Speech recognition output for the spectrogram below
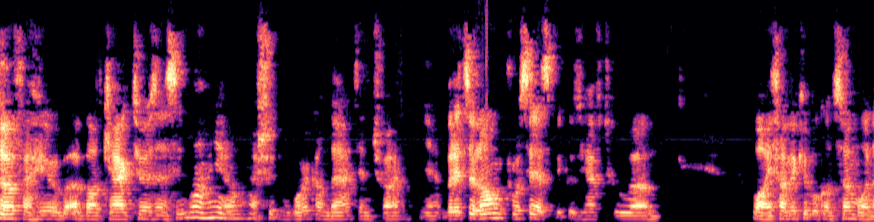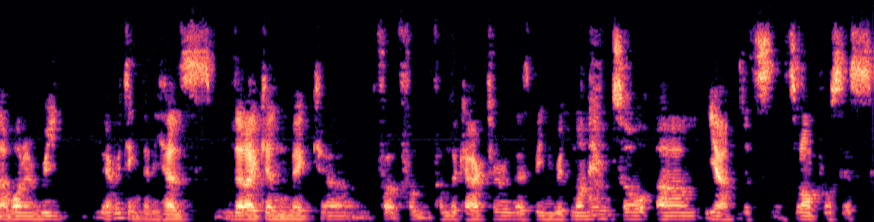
stuff I hear about characters and I say, well, you know, I should work on that and try. Yeah, but it's a long process because you have to, um, well, if I make a book on someone, I want to read everything that he has that I can make uh, from, from from the character that's being written on him. So um, yeah, it's it's a long process.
